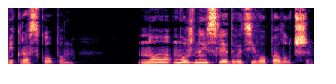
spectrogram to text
микроскопом. Но можно исследовать его получше.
